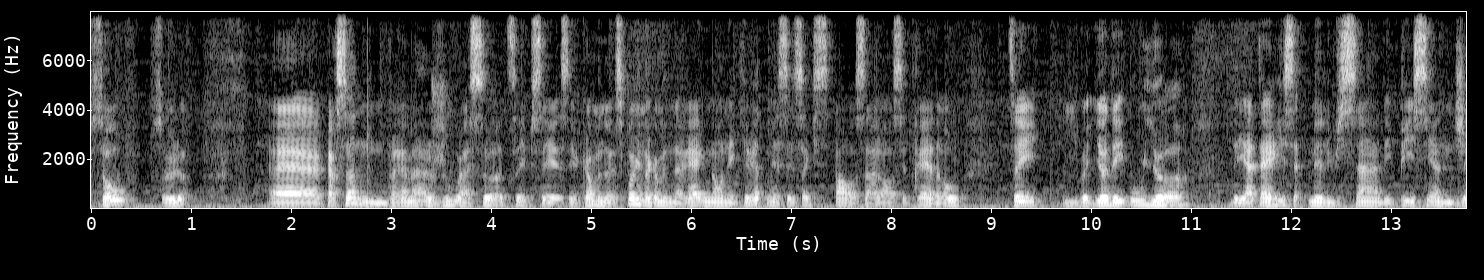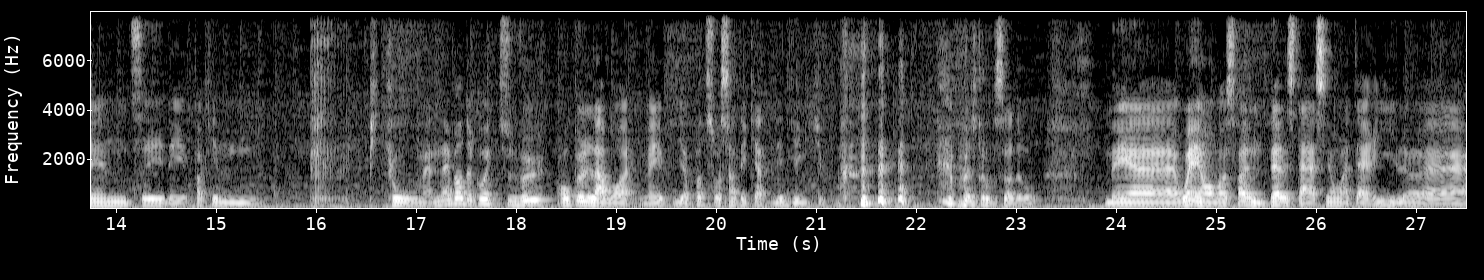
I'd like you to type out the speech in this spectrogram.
sauf ceux-là. Euh, personne vraiment joue à ça, tu sais, c'est comme une, pas comme une règle non écrite, mais c'est ça qui se passe. Alors c'est très drôle. Tu sais, il y a des Ouya, des Atari 7800, des PC Engine, tu sais, des fucking Pico, n'importe quoi que tu veux, on peut l'avoir. Mais il n'y a pas de 64 ni de GameCube. Moi, je trouve ça drôle. Mais euh, ouais, on va se faire une belle station Atari, là. Euh,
